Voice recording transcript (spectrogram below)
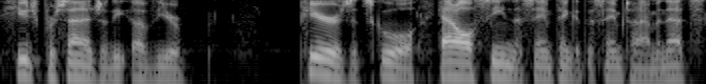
huge percentage of the of your peers at school had all seen the same thing at the same time, and that's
